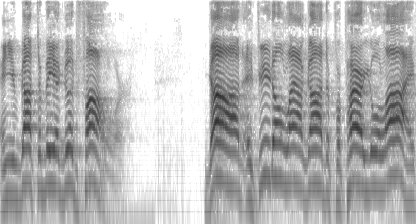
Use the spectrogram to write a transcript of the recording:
and you've got to be a good follower. God, if you don't allow God to prepare your life,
